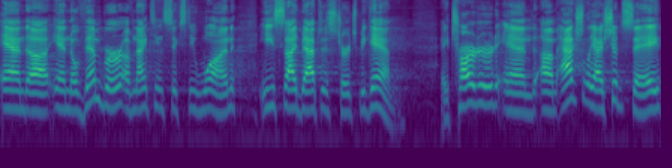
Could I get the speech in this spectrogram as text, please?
and uh, in November of 1961, Eastside Baptist Church began. A chartered, and um, actually, I should say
